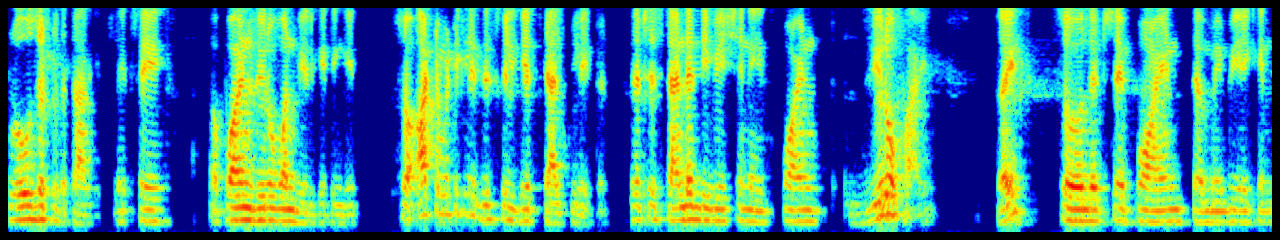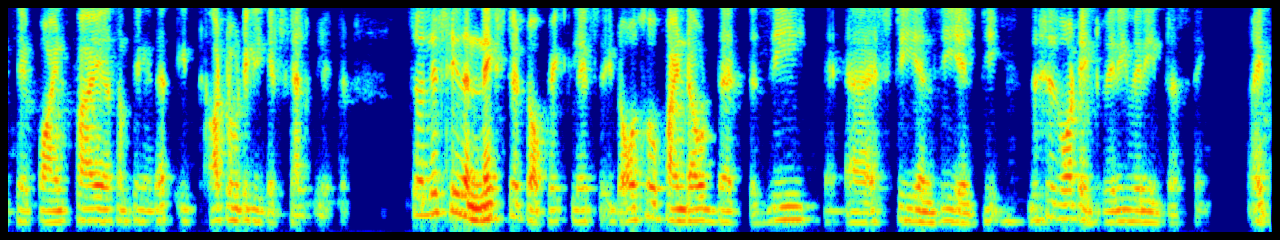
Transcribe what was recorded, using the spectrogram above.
closer to the target. Let's say a 0.01 we are getting it. So automatically this will get calculated. Let's say standard deviation is 0.05, right? So let's say point, uh, maybe I can say 0.5 or something like that. It automatically gets calculated. So let's see the next topic. Let's it also find out that Z, uh, ST and ZLT. This is what it very, very interesting, right?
